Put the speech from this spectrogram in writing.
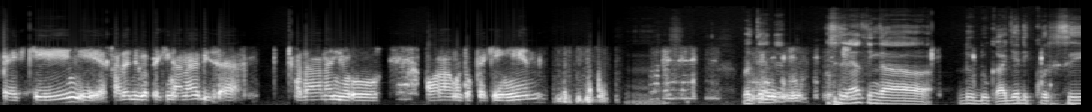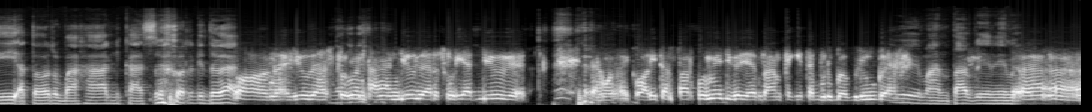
Packing iya. Kadang juga packing anak bisa. Kadang anak nyuruh orang untuk packingin. Berarti ente istilahnya tinggal duduk aja di kursi atau rebahan di kasur gitu kan. Oh enggak juga, harus turun tangan juga, harus lihat juga. Yang kualitas parfumnya juga jangan sampai kita berubah-berubah. Wih mantap ini Eh, eh.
